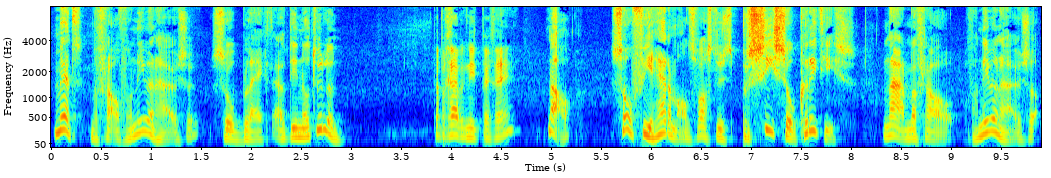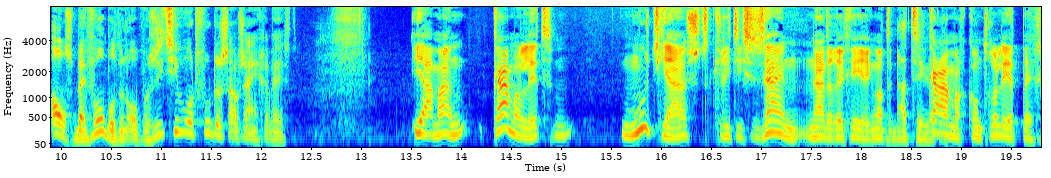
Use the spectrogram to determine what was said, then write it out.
met mevrouw van Nieuwenhuizen, zo blijkt uit die notulen. Dat begrijp ik niet, PG. Nou, Sophie Hermans was dus precies zo kritisch naar mevrouw van Nieuwenhuizen als bijvoorbeeld een oppositiewoordvoerder zou zijn geweest. Ja, maar een Kamerlid moet juist kritisch zijn naar de regering. Want de natuurlijk. Kamer controleert PG.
